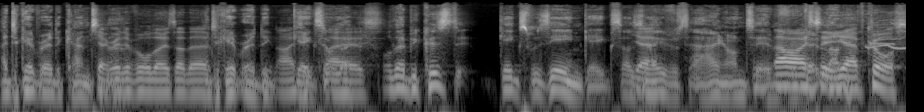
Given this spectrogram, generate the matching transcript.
had to get rid of Cantona. get rid of all those other. had to get rid of United Giggs. Although, players. although because Giggs was Ian Giggs, I was Yeah. able to hang on to him. Oh, I see. longer. Yeah, of course,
